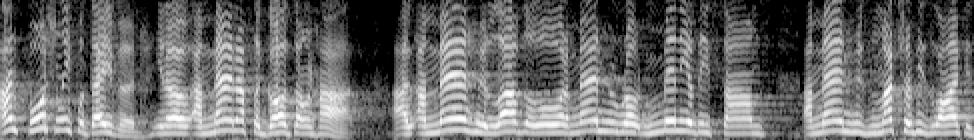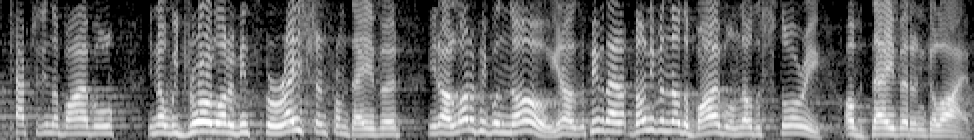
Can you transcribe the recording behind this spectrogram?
unfortunately for David, you know, a man after God's own heart, a, a man who loved the Lord, a man who wrote many of these psalms, a man whose much of his life is captured in the Bible. You know, we draw a lot of inspiration from David. You know, a lot of people know, you know, the people that don't even know the Bible know the story of David and Goliath.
